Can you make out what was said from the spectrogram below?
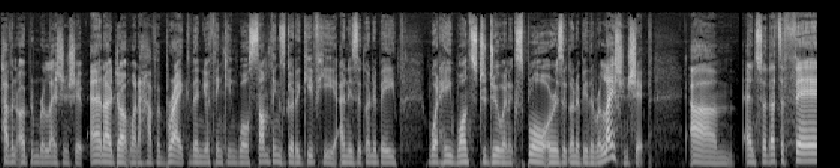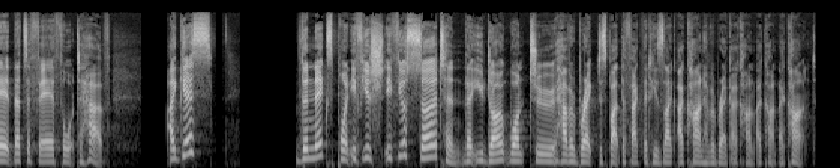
have an open relationship and I don't want to have a break, then you're thinking, well, something's got to give here. And is it going to be what he wants to do and explore, or is it going to be the relationship? Um, and so that's a fair that's a fair thought to have. I guess the next point, if you're if you're certain that you don't want to have a break, despite the fact that he's like, I can't have a break, I can't, I can't, I can't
